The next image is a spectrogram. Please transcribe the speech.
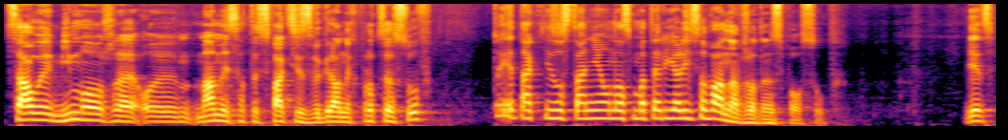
cały, mimo że o, mamy satysfakcję z wygranych procesów, to jednak nie zostanie ona zmaterializowana w żaden sposób. Więc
